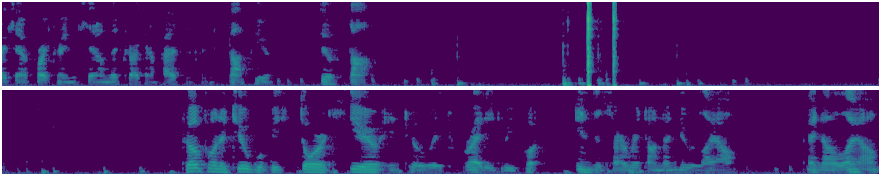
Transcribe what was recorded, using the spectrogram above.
like say a freight train can sit on this track and a passenger train stop here, still stop. Twelve twenty two will be stored here until it's ready to be put into service on the new layout. Another layout.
